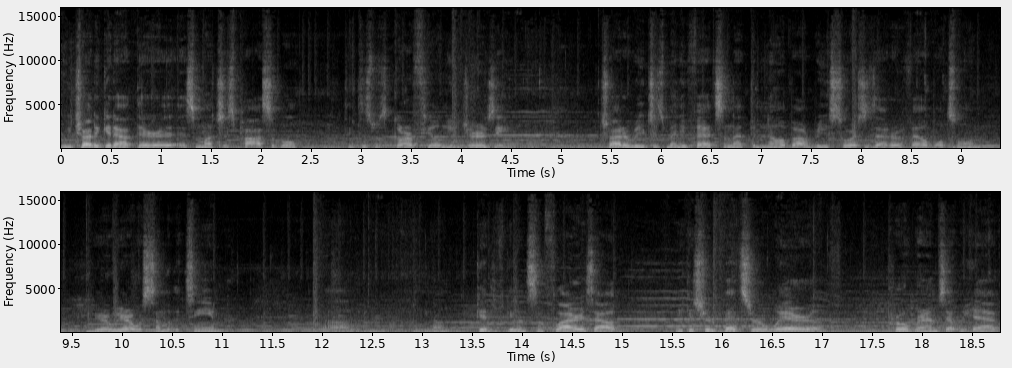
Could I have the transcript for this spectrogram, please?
we try to get out there as much as possible. I think this was Garfield, New Jersey. Try to reach as many vets and let them know about resources that are available to them. Here we are with some of the team. Um, you know, get, giving some flyers out, making sure vets are aware of programs that we have.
